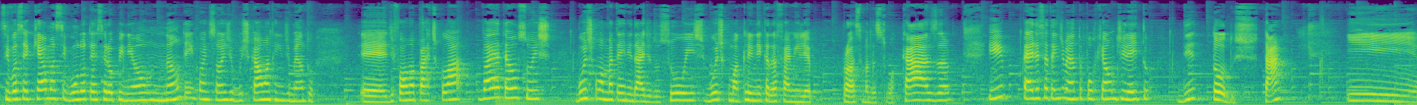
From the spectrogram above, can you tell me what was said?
se você quer uma segunda ou terceira opinião, não tem condições de buscar um atendimento é, de forma particular, vai até o SUS. Busca uma maternidade do SUS, busca uma clínica da família próxima da sua casa e pede esse atendimento porque é um direito de todos, tá? E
